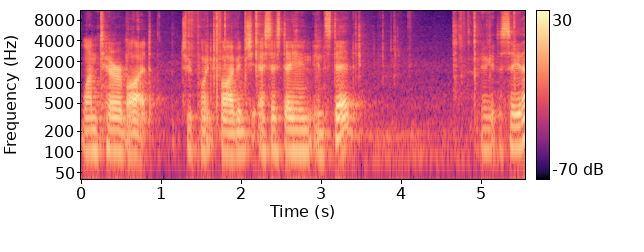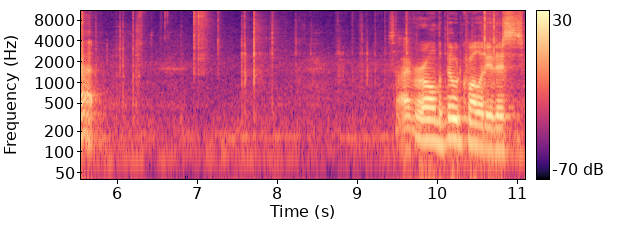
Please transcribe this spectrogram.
one terabyte 2.5 inch SSD in instead. You'll get to see that. So overall the build quality of this is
